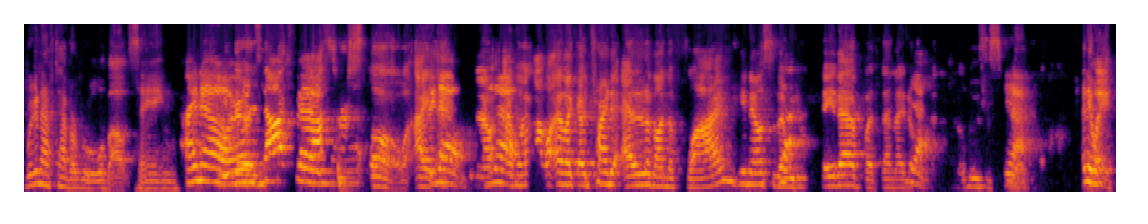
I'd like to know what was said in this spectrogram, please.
we're gonna have to have a rule about saying I know not fast or slow. I, I know. I, you know, I'm, I'm, like I'm trying to edit them on the fly, you know, so that yeah. we can say that, but then I don't yeah. lose the spirit. Yeah. Anyway,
